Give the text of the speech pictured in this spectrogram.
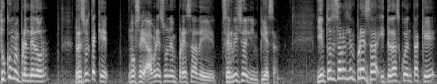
Tú como emprendedor, resulta que, no sé, abres una empresa de servicio de limpieza. Y entonces abres la empresa y te das cuenta que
